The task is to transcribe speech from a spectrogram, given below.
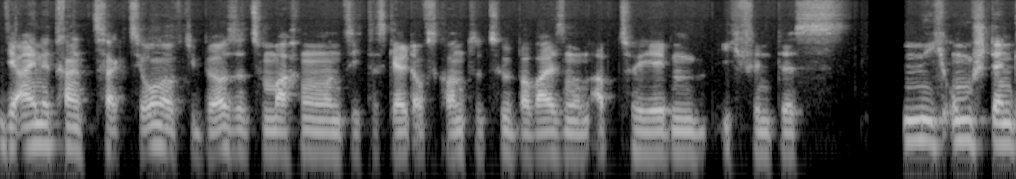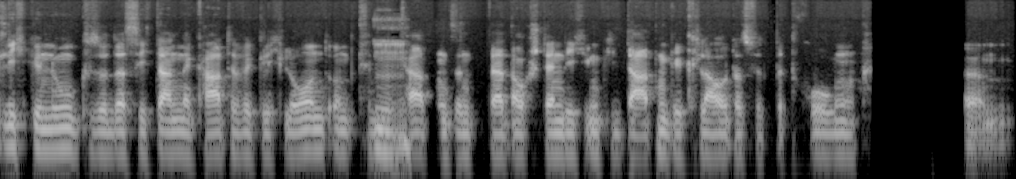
die eine Transaktion auf die Börse zu machen und sich das Geld aufs Konto zu überweisen und abzuheben, ich finde das nicht umständlich genug, so dass sich dann eine Karte wirklich lohnt und Kreditkarten mhm. sind, werden auch ständig irgendwie Daten geklaut, das wird betrogen. Ähm,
